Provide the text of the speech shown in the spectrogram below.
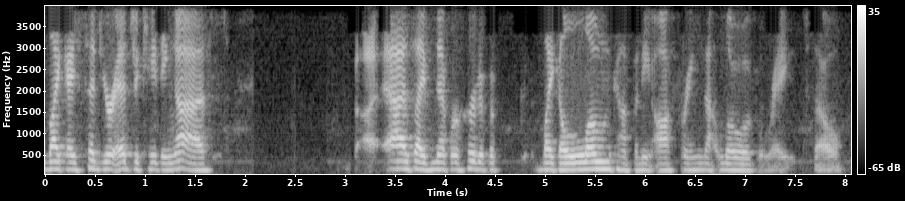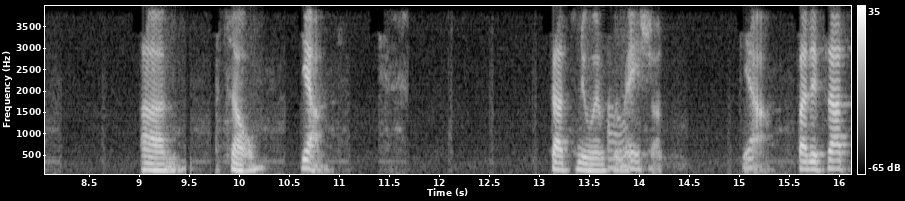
like I said, you're educating us as I've never heard of a, like a loan company offering that low of a rate. So, um, so yeah, that's new information. Yeah. But if that's,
